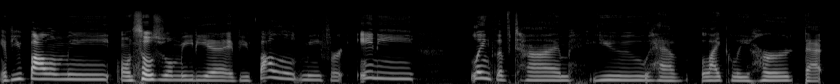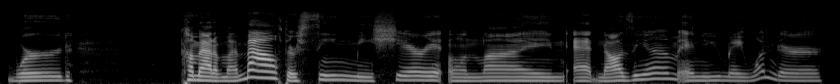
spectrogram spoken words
If you follow me on social media, if you followed me for any length of time, you have likely heard that word come out of my mouth or seen me share it online ad nauseum, and you may wonder,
